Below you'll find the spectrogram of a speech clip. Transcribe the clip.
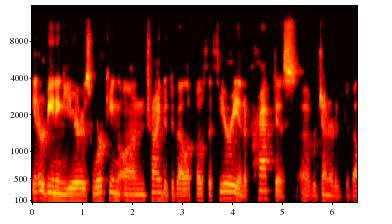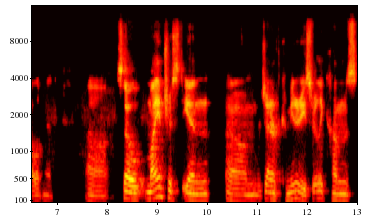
intervening years working on trying to develop both a theory and a practice of regenerative development. Uh, so my interest in um, regenerative communities really comes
